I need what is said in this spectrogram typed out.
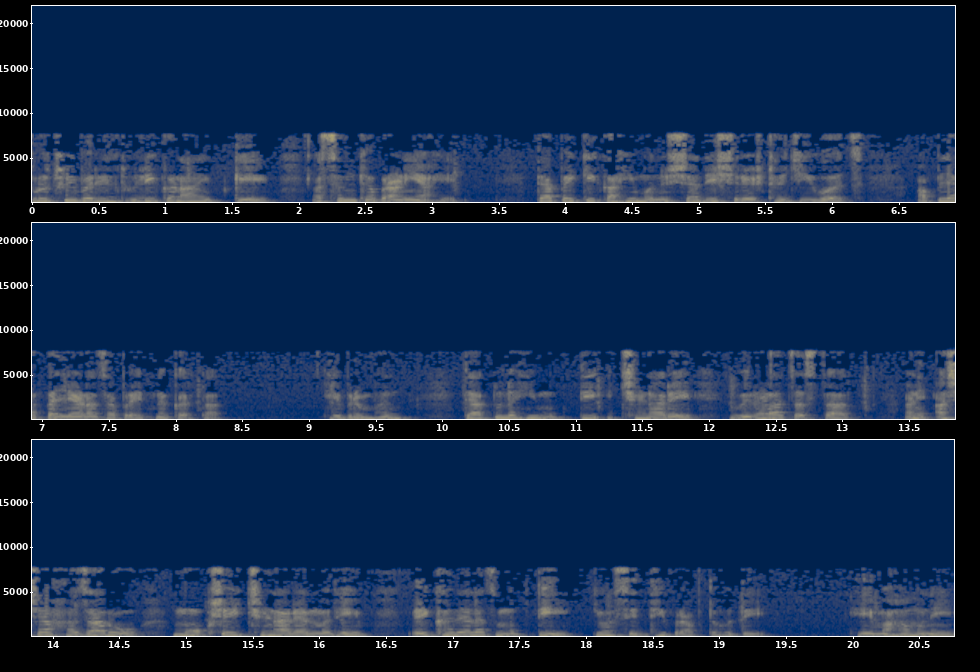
पृथ्वीवरील धुलीकणा इतके असंख्य प्राणी आहेत. त्यापैकी काही मनुष्यादी श्रेष्ठ जीवच आपल्या कल्याणाचा प्रयत्न करतात. हे ब्रह्मन त्यातूनही मुक्ती इच्छिणारे विरळाच असतात आणि अशा हजारो मोक्ष इच्छिणाऱ्यांमध्ये एखाद्यालाच मुक्ती किंवा सिद्धी प्राप्त होते. हे महामुने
